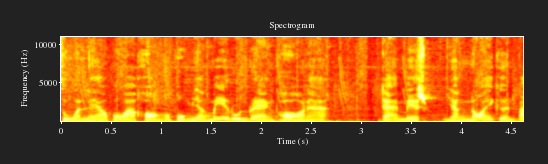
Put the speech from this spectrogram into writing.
สวนแล้วเพราะว่าของของผมยังไม่รุนแรงพอนะฮะ damage ยังน้อยเกินไป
